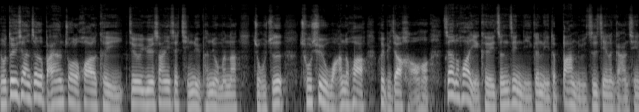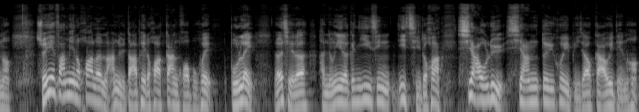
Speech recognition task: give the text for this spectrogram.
有对象这个白羊座的话呢，可以就约上一些情侣朋友们呢，组织出去玩的话会比较好哈。这样的话也可以增进你跟你的伴侣之间的感情哦。学业方面的话呢，男女搭配的话，干活不会不累，而且呢，很容易的跟异性一起的话，效率相对会比较高一点哈。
